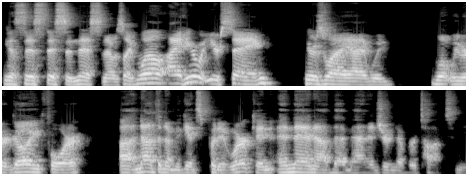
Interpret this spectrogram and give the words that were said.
he goes this, this, and this. And I was like, well, I hear what you're saying. Here's why I would, what we were going for. Uh, not that I'm against putting work in. And then uh, that manager never talked to me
